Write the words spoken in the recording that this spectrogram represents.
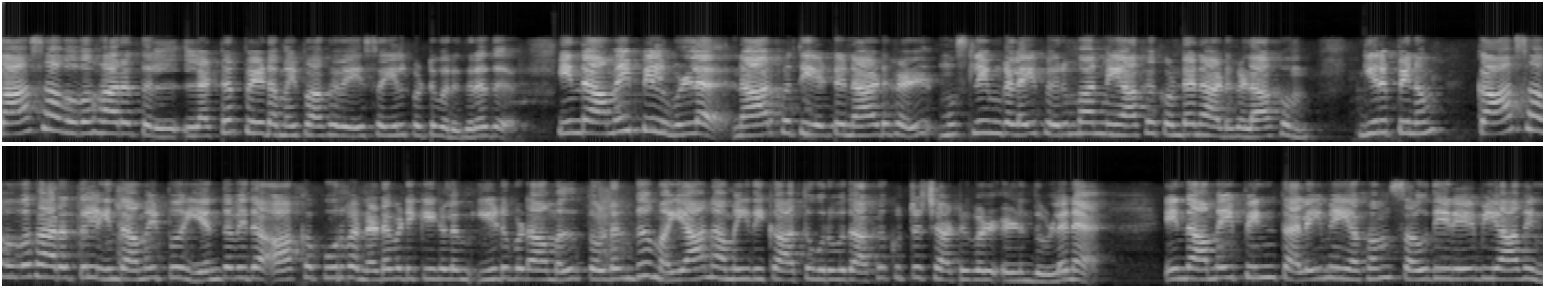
காசா விவகாரத்தில் லெட்டர் பேட் அமைப்பாகவே செயல்பட்டு வருகிறது. இந்த அமைப்பில் உள்ள நாற்பத்தி எட்டு நாடுகள் முஸ்லிம்களை பெரும்பான்மையாக கொண்ட நாடுகளாகும். இருப்பினும் காசா விவகாரத்தில் இந்த அமைப்பு எந்தவித ஆக்கப்பூர்வ நடவடிக்கைகளும் ஈடுபடாமல் தொடர்ந்து மயான அமைதி காத்து வருவதாக குற்றச்சாட்டுகள் எழுந்துள்ளன. இந்த அமைப்பின் தலைமையகம் சவுதி அரேபியாவின்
